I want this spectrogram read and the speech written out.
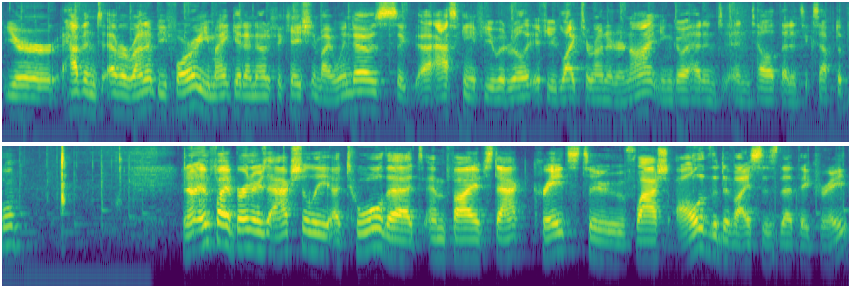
you haven't ever run it before, you might get a notification by Windows uh, asking if you would really, if you'd like to run it or not. You can go ahead and, and tell it that it's acceptable. Now M5 Burner is actually a tool that M5 Stack creates to flash all of the devices that they create.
